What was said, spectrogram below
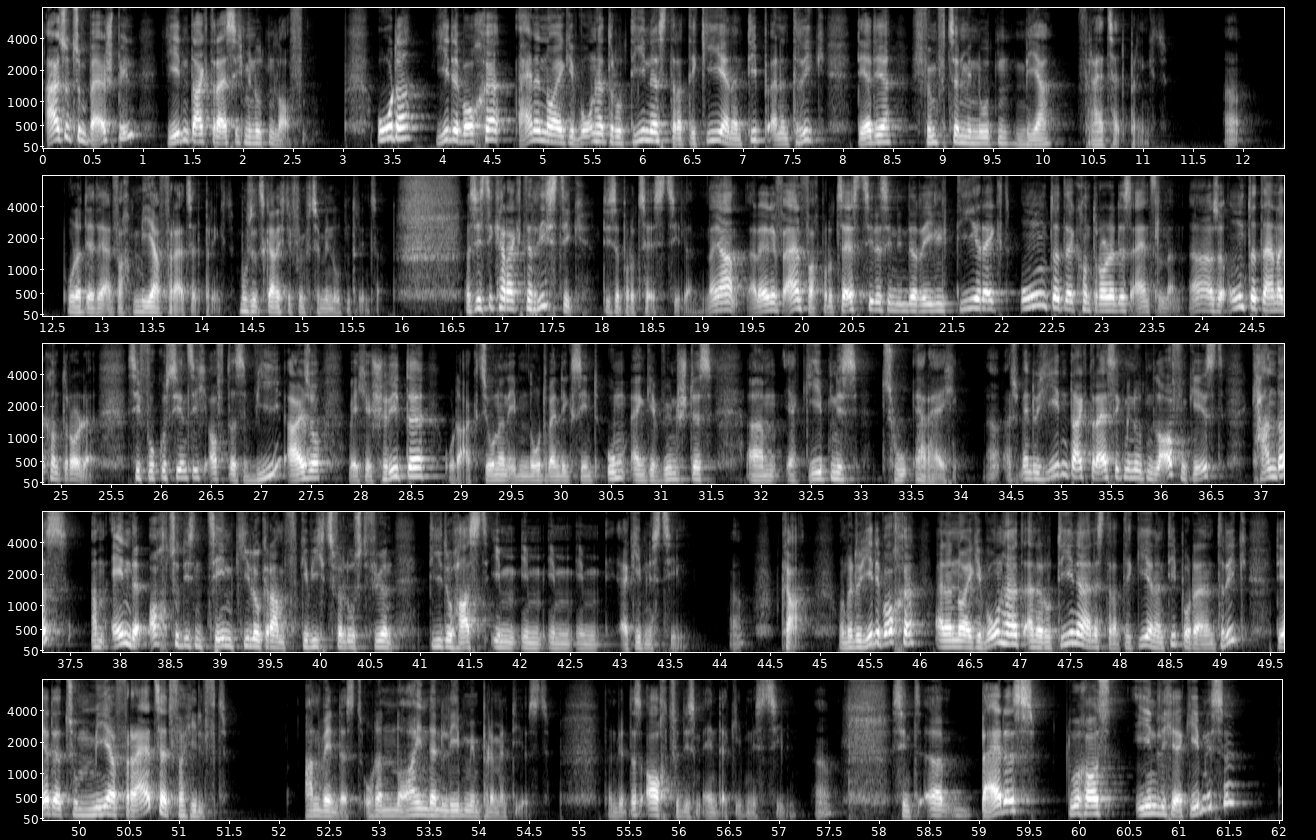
Also zum Beispiel jeden Tag 30 Minuten laufen. Oder jede Woche eine neue Gewohnheit, Routine, Strategie, einen Tipp, einen Trick, der dir 15 Minuten mehr Freizeit bringt. Oder der dir einfach mehr Freizeit bringt. Muss jetzt gar nicht die 15 Minuten drin sein. Was ist die Charakteristik dieser Prozessziele? Naja, relativ einfach. Prozessziele sind in der Regel direkt unter der Kontrolle des Einzelnen, also unter deiner Kontrolle. Sie fokussieren sich auf das Wie, also welche Schritte oder Aktionen eben notwendig sind, um ein gewünschtes ähm, Ergebnis zu erreichen. Also wenn du jeden Tag 30 Minuten laufen gehst, kann das am Ende auch zu diesen 10 Kilogramm Gewichtsverlust führen, die du hast im, im, im, im Ergebnisziel. Ja, klar. Und wenn du jede Woche eine neue Gewohnheit, eine Routine, eine Strategie, einen Tipp oder einen Trick, der dir zu mehr Freizeit verhilft, anwendest oder neu in dein Leben implementierst, dann wird das auch zu diesem Endergebnis zielen. Ja. Sind äh, beides durchaus ähnliche Ergebnisse,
